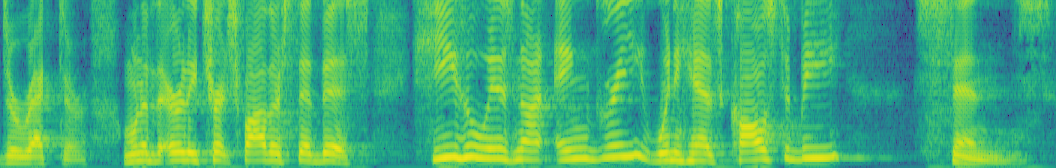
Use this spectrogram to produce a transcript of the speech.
director. One of the early church fathers said this He who is not angry when he has cause to be sins.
